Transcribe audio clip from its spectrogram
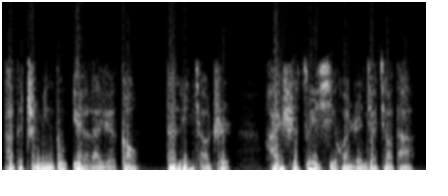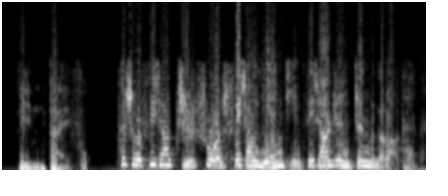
她的知名度越来越高，但林巧稚还是最喜欢人家叫她林大夫。她是个非常执着、非常严谨、非常认真的个老太太，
